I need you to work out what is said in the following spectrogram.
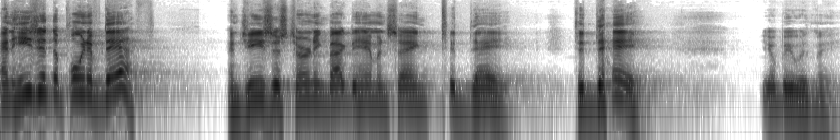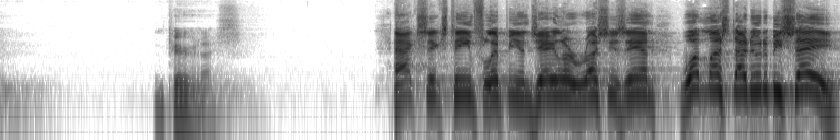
And he's at the point of death. And Jesus turning back to him and saying, Today, today, you'll be with me in paradise. Acts 16, Philippian jailer rushes in. What must I do to be saved?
